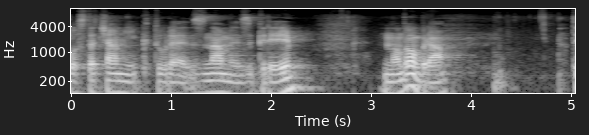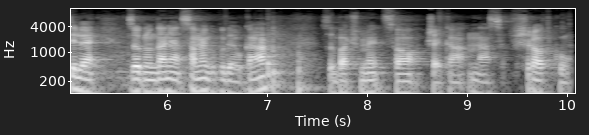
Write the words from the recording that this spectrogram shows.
postaciami, które znamy z gry. No dobra. Tyle z oglądania samego pudełka. Zobaczmy, co czeka nas w środku.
